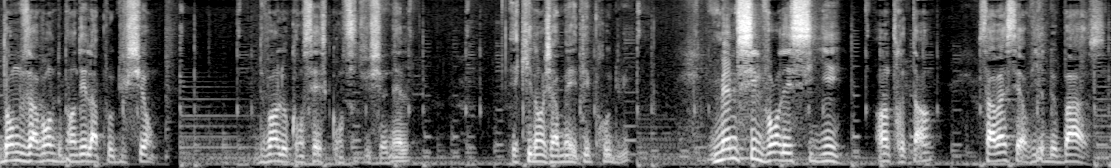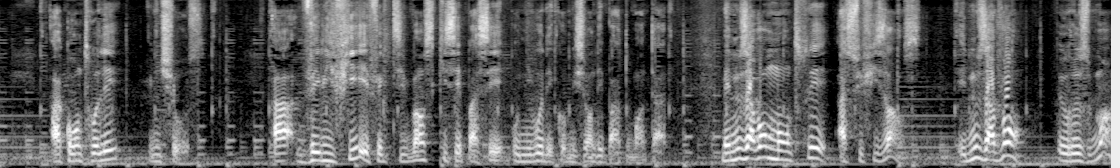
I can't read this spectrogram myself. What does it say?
dont nous avons demandé la production devant le Conseil constitutionnel et qui n'ont jamais été produits. Même s'ils vont les signer entre-temps, ça va servir de base à contrôler une chose, à vérifier effectivement ce qui s'est passé au niveau des commissions départementales. Mais nous avons montré à suffisance, et nous avons, heureusement,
